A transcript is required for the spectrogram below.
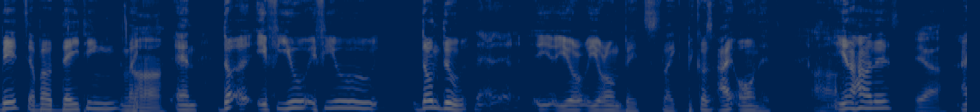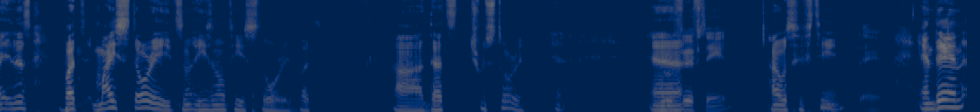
bit about dating, like, uh-huh. and do, if you if you don't do uh, your your own bits, like because I own it, Uh-huh. you know how it is. Yeah. I but my story, it's not, it's not his story, but uh, that's true story. Uh, You were uh, 15? I was 15. Damn. And then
